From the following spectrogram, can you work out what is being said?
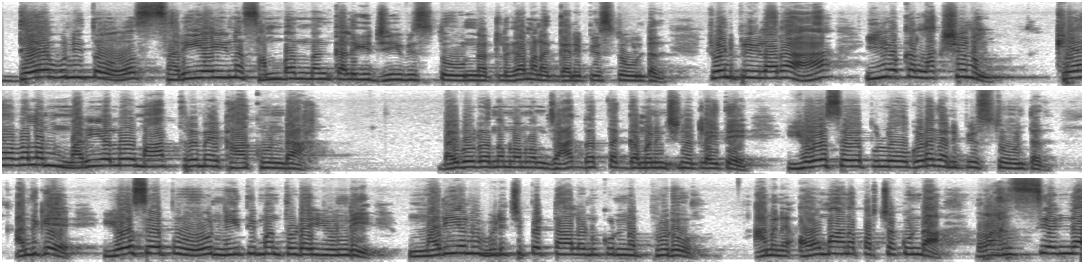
దేవునితో సరి అయిన సంబంధం కలిగి జీవిస్తూ ఉన్నట్లుగా మనకు కనిపిస్తూ ఉంటుంది. చూడండి ప్రియులారా ఈ యొక్క లక్షణం కేవలం మరియలో మాత్రమే కాకుండా బైబిల్ గ్రంథంలో మనం జాగ్రత్తగా గమనించినట్లయితే యోసేపులో కూడా కనిపిస్తూ ఉంటుంది. అందుకే యోసేపు నీతిమంతుడై ఉండి మరియను విడిచిపెట్టాలనుకున్నప్పుడు ఆమెను అవమానపరచకుండా రహస్యంగా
